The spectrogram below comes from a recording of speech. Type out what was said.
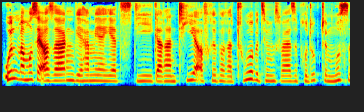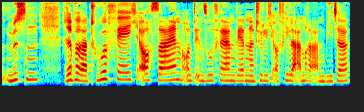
Und man muss ja auch sagen, wir haben ja jetzt die Garantie auf Reparatur, beziehungsweise Produkte müssen, müssen reparaturfähig auch sein. Und insofern werden natürlich auch viele andere Anbieter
